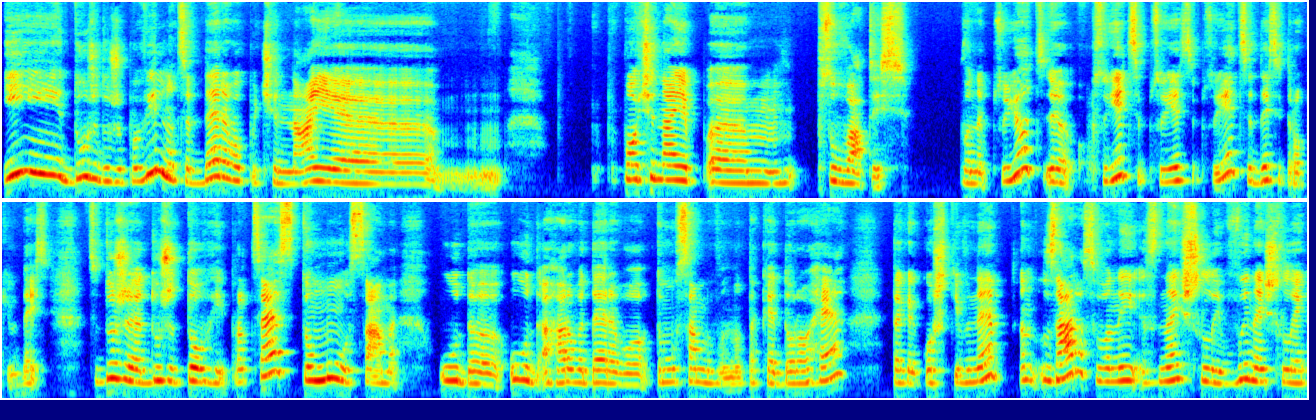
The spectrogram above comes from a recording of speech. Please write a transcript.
І дуже-дуже повільно це дерево починає починає ем, псуватись. Вони псуються, е, псується, псується, псується 10 років десь. Це дуже-дуже довгий процес, тому саме уд, уд, агарове дерево, тому саме воно таке дороге, таке коштівне. Зараз вони знайшли, винайшли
